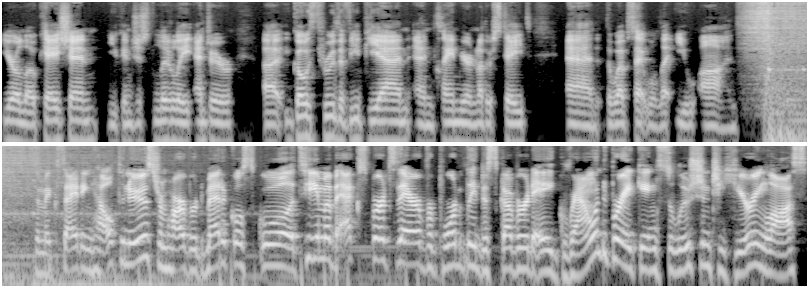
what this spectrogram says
your location. You can just literally enter, uh, go through the VPN and claim you're in another state and the website will let you on. Some exciting health news from Harvard Medical School. A team of experts there have reportedly discovered a groundbreaking solution to hearing loss.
